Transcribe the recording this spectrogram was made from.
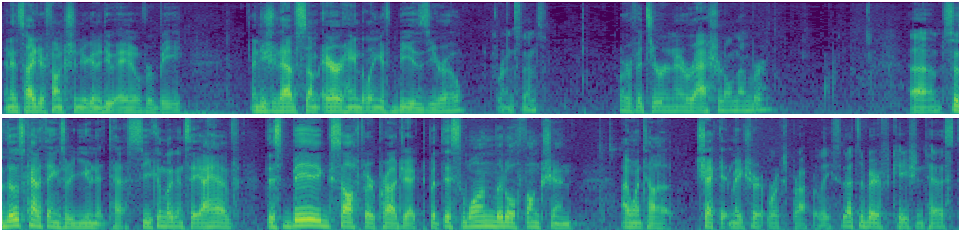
and inside your function you're going to do A over B. And you should have some error handling if B is zero, for instance, or if it's an irrational number. Um, so those kind of things are unit tests. So you can look and say, I have this big software project, but this one little function, I want to check it and make sure it works properly. So that's a verification test.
